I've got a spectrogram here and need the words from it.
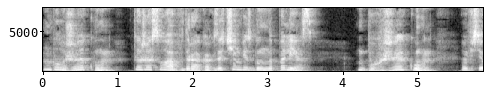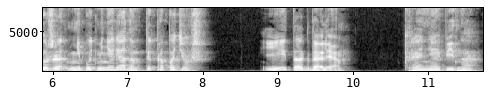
«Боже, Акун, ты же слаб в драках, зачем бездумно полез? Боже, Акун, все же, не будь меня рядом, ты пропадешь. И так далее. Крайне обидно.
